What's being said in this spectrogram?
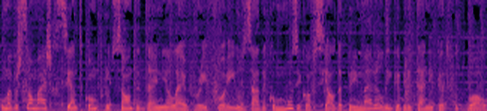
Uma versão mais recente, com produção de Daniel Avery, foi usada como música oficial da Primeira Liga Britânica de Futebol.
